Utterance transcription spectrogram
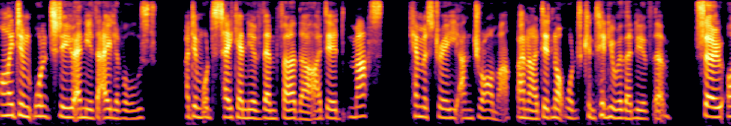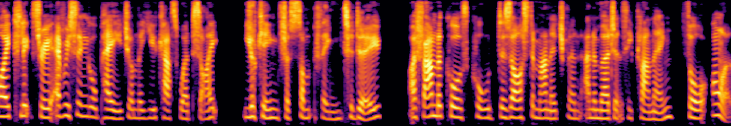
I didn't want to do any of the A levels. I didn't want to take any of them further. I did maths, chemistry, and drama, and I did not want to continue with any of them. So I clicked through every single page on the UCAS website looking for something to do. I found a course called Disaster Management and Emergency Planning. Thought, oh,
